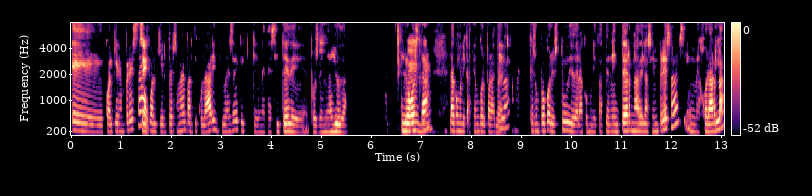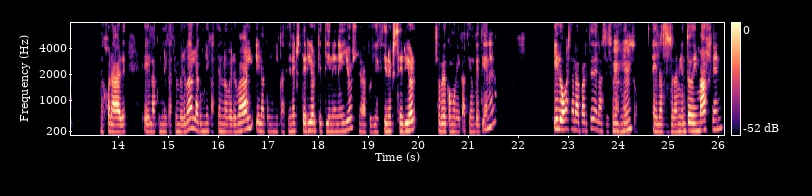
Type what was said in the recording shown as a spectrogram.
eh, cualquier empresa Sí. o cualquier persona en particular, influencer, que, que necesite de, pues, de mi ayuda. Luego está la comunicación corporativa, que es un poco el estudio de la comunicación interna de las empresas y mejorarla, mejorar eh, la comunicación verbal, la comunicación no verbal y la comunicación exterior que tienen ellos, la proyección exterior sobre comunicación que tienen. Y luego está la parte del asesoramiento. El asesoramiento de imagen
